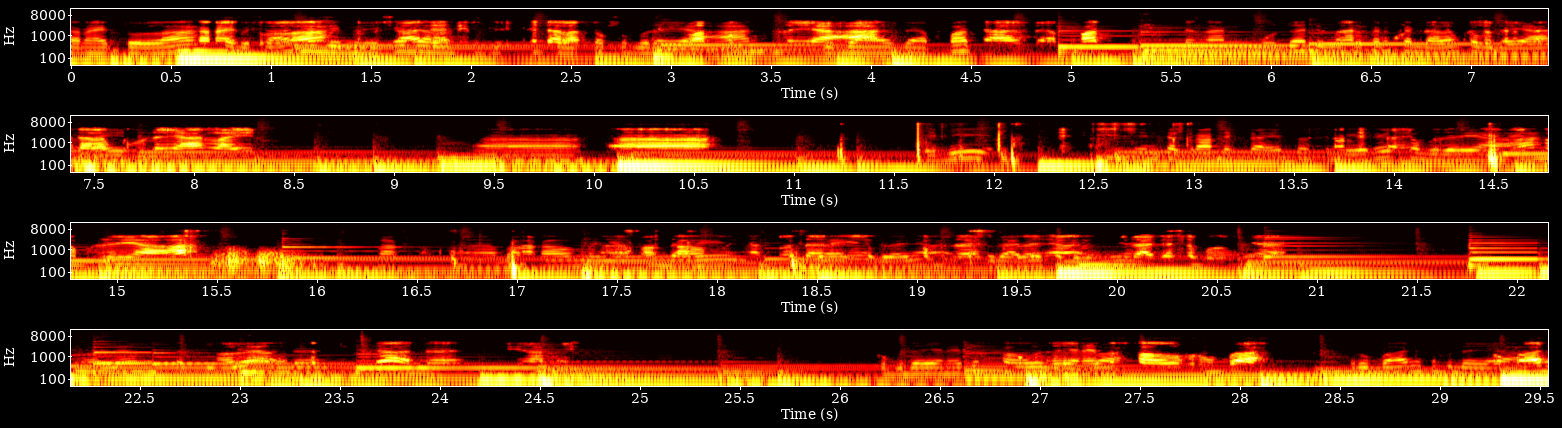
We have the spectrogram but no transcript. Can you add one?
karena itulah karena itulah yang dimiliki dalam, suatu kebudayaan, kebudayaan tidak dapat dapat dengan mudah dimasukkan ke dalam kebudayaan dalam lain. kebudayaan lain. Uh, uh, jadi integratifnya itu sendiri kebudayaan kebudayaan bak, uh, bakal menyatu dari menyatu dari kebudayaan yang sudah ada sebelumnya. Sudah ada sebelumnya. Lalu yang ketiga, ada dinamis. Kebudayaan itu selalu kebudayaan berubah. itu selalu berubah perubahan kebudayaan perubahan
